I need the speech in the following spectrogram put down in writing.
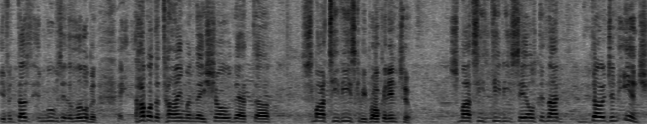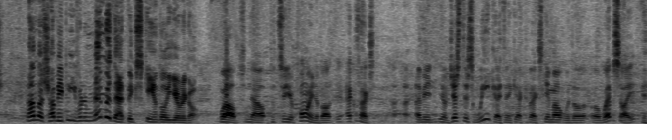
if it does, it moves it a little bit. How about the time when they showed that uh, smart TVs can be broken into? Smart TV sales did not budge an inch. And I'm not sure how many people even remember that big scandal a year ago. Well, now, to your point about Equifax, I mean, you know, just this week, I think Equifax came out with a, a website right.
